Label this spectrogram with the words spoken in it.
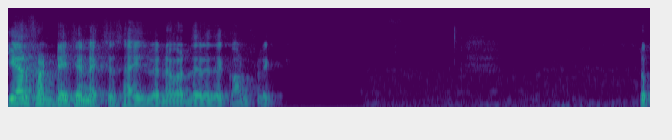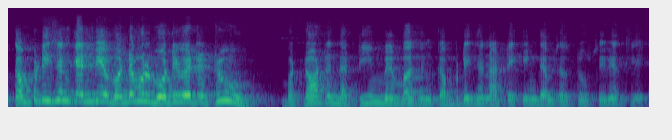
carefrontation exercise whenever there is a conflict. So competition can be a wonderful motivator too, but not in the team members in competition are taking themselves too seriously,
